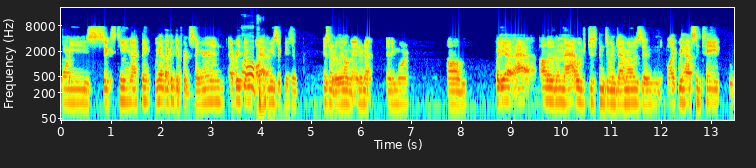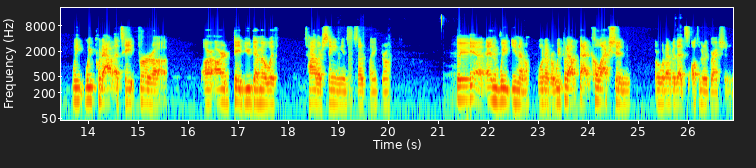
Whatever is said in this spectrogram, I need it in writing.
2016 i think. We had like a different singer and everything. Oh, okay. all that music isn't isn't really on the internet anymore. Um, but yeah a other than that we've just been doing demos and like we have some tape. We we put out a tape for uh, our our debut demo with tyler singing instead of playing drums so yeah and we you know whatever we put out that collection or whatever that's ultimate aggression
